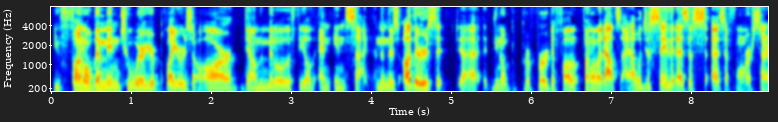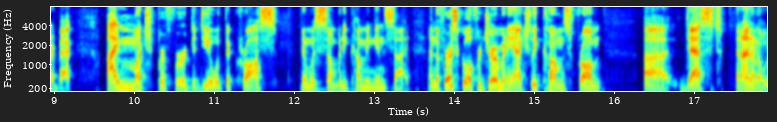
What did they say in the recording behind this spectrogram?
you funnel them into where your players are down the middle of the field and inside. And then there's others that uh, you know prefer to funnel it outside. I will just say that as a as a former center back i much preferred to deal with the cross than with somebody coming inside. And the first goal for germany actually comes from uh, Dest, and I don't know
